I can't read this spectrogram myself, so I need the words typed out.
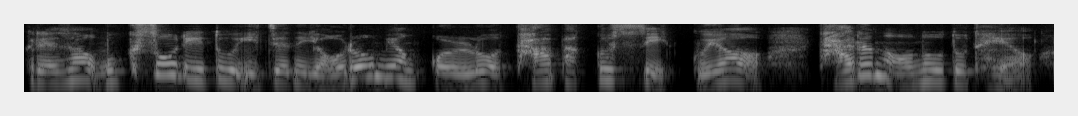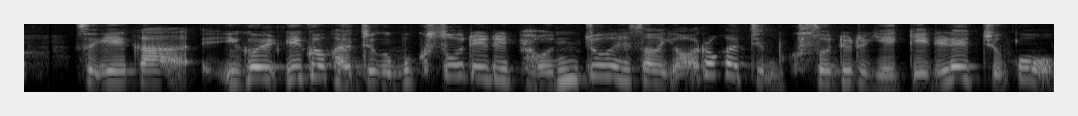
그래서 목소리도 이제는 여러 명 걸로 다 바꿀 수 있고요. 다른 언어도 돼요. 그래서 얘가 이걸 이거 가지고 목소리를 변조해서 여러 가지 목소리로 얘기를 해주고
